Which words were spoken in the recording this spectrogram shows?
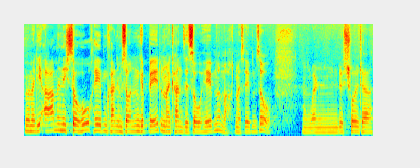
Wenn man die Arme nicht so hochheben kann im Sonnengebet und man kann sie so heben, dann macht man es eben so. Und wenn die Schulter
